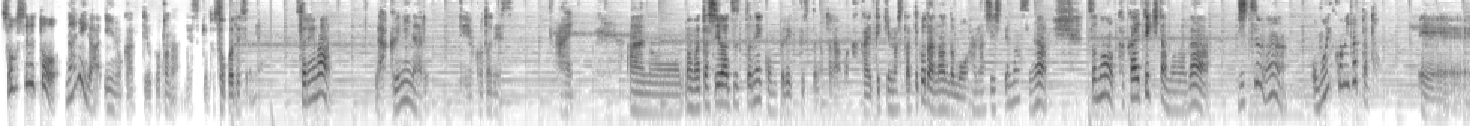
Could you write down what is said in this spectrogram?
そうすると何がいいのかっていうことなんですけど、そこですよね。それは楽になるっていうことです。はい。あのー、まあ、私はずっとね、コンプレックスとかトラウマ抱えてきましたってことは何度もお話ししてますが、その抱えてきたものが、実は思い込みだったと。え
